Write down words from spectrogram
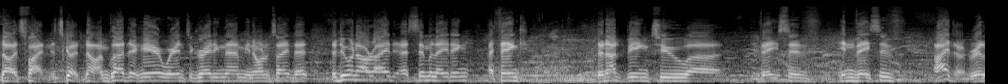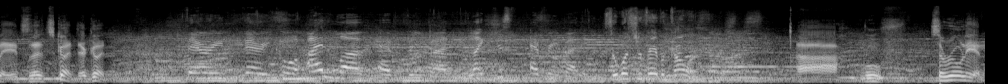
No, it's fine. It's good. No, I'm glad they're here. We're integrating them. You know what I'm saying? They're, they're doing all right, assimilating. I think they're not being too uh, evasive, invasive either. Really, it's it's good. They're good. very, very cool. I love everybody, like just everybody. So what's your favorite color? Ah, oof. Cerulean.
